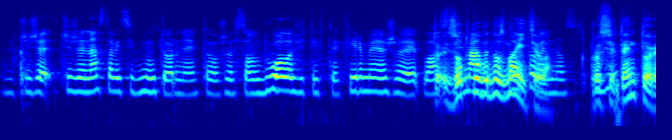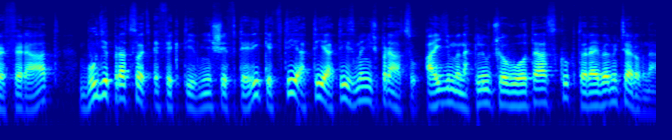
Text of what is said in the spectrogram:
Čiže, čiže nastaviť si vnútorne to, že som dôležitý v tej firme, že vlastne To je zodpovednosť mám majiteľa. zodpovednosť. Proste Mhm. tento referát bude pracovať efektívnejšie vtedy, keď ty a ty a ty zmeníš prácu. A ideme na kľúčovú otázku, ktorá je veľmi čarovná.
